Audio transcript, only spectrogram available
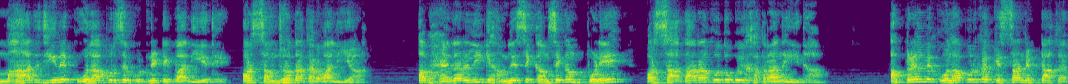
महाद जी ने कोल्हापुर से घुटने टिकवा दिए थे और समझौता करवा लिया। अब हैदर अली के हमले से कम से कम पुणे और सातारा को तो कोई खतरा नहीं था। अप्रैल में कोल्हापुर का किस्सा निपटाकर,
